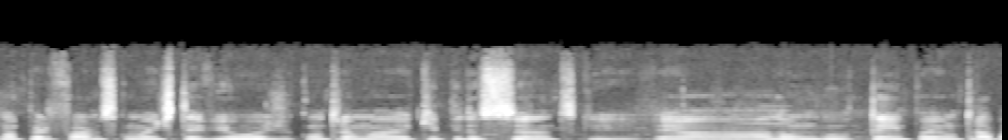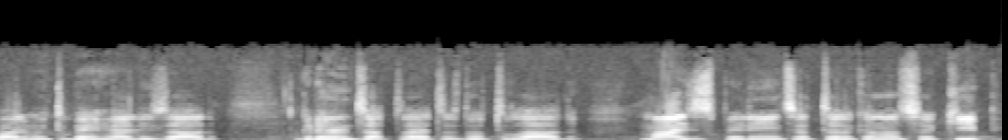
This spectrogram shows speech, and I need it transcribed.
uma performance como a gente teve hoje contra uma equipe do Santos, que vem há, há longo tempo aí um trabalho muito bem realizado, grandes atletas do outro lado, mais experientes até que a nossa equipe,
